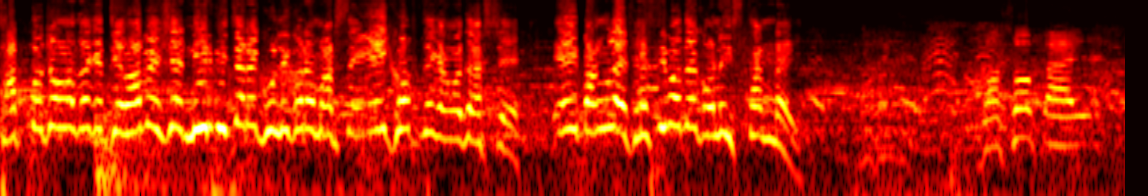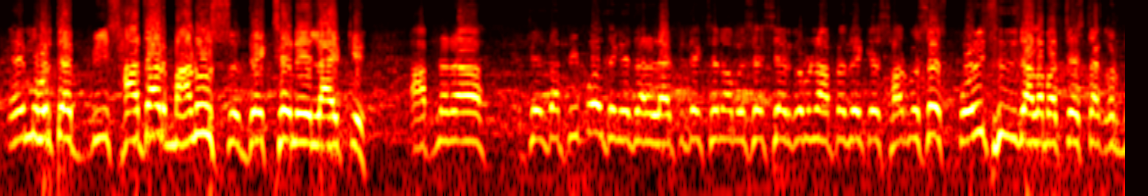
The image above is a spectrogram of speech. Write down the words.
ছাত্র জনতাকে যেভাবে সে নির্বিচারে গুলি করে মারছে এই ক্ষোভ থেকে আমাদের আসছে। এই বাংলায় ফ্যাসিবাদের কোনো স্থান নাই। দর্শক এই মুহূর্তে বিশ হাজার মানুষ দেখছেন এই লাইভকে। আপনারা দ্য পিপল থেকে যারা লাইভটি দেখছেন অবশ্যই শেয়ার করবেন। আপনাদেরকে সর্বশেষ পরিস্থিতি জানাবার চেষ্টা করব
